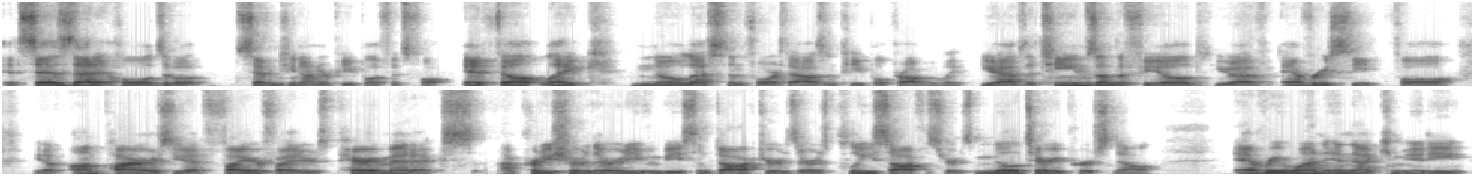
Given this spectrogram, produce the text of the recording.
it says that it holds about 1700 people if it's full. It felt like no less than 4000 people probably. You have the teams on the field, you have every seat full, you have umpires, you had firefighters, paramedics. I'm pretty sure there would even be some doctors, there was police officers, military personnel. Everyone in that community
